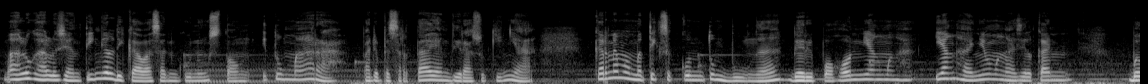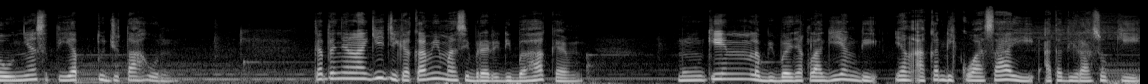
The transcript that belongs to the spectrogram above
makhluk halus yang tinggal di kawasan Gunung Stong itu marah pada peserta yang dirasukinya karena memetik sekuntum bunga dari pohon yang yang hanya menghasilkan baunya setiap tujuh tahun. Katanya lagi jika kami masih berada di Bahakem, mungkin lebih banyak lagi yang di yang akan dikuasai atau dirasuki.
